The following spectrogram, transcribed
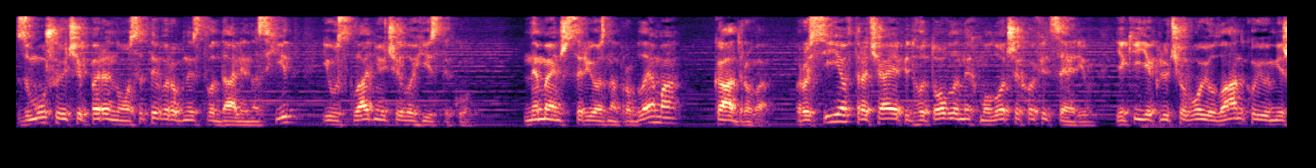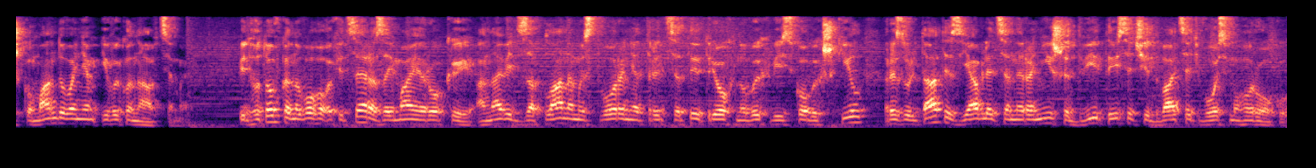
змушуючи переносити виробництво далі на схід і ускладнюючи логістику. Не менш серйозна проблема кадрова. Росія втрачає підготовлених молодших офіцерів, які є ключовою ланкою між командуванням і виконавцями. Підготовка нового офіцера займає роки, а навіть за планами створення 33 нових військових шкіл результати з'являться не раніше 2028 року.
